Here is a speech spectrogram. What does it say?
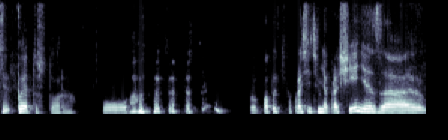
в эту сторону? О, попытки попросить у меня прощения за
